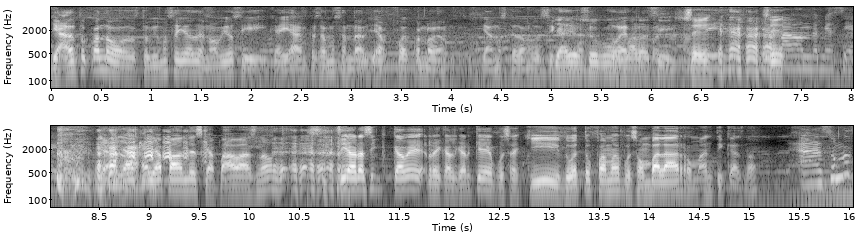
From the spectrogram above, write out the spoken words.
Ya después cuando estuvimos ellos de novios y que ya empezamos a andar, ya fue cuando ya nos quedamos así. Ya como yo soy como dueto, pues, así. Sí. Sí, ya, ya Sí. para dónde me hacía ir. Ya, ya, ya para dónde escapabas, ¿no? Sí, ahora sí que cabe recalcar que pues aquí Dueto Fama pues son baladas románticas, ¿no? Ah, somos,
